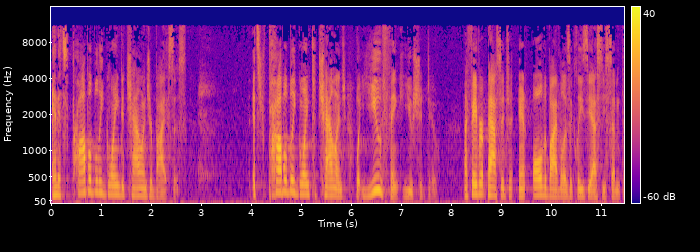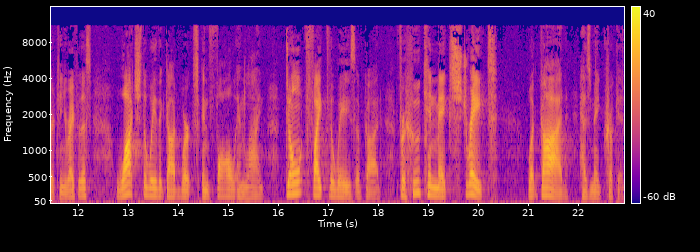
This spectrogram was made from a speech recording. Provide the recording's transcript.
And it's probably going to challenge your biases. It's probably going to challenge what you think you should do. My favorite passage in all the Bible is Ecclesiastes 7:13. You ready for this? Watch the way that God works and fall in line. Don't fight the ways of God. For who can make straight what God has made crooked?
